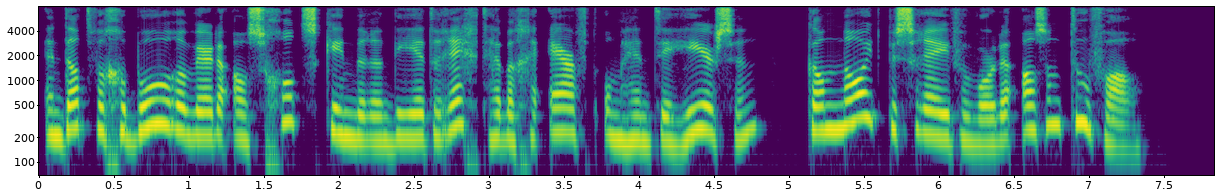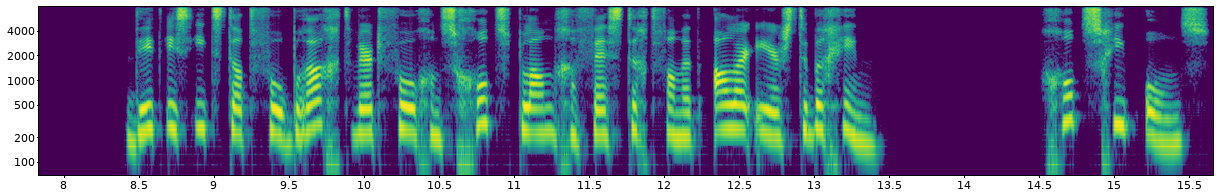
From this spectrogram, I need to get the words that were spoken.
en dat we geboren werden als Gods kinderen die het recht hebben geërfd om hen te heersen, kan nooit beschreven worden als een toeval. Dit is iets dat volbracht werd volgens Gods plan gevestigd van het allereerste begin. God schiep ons,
